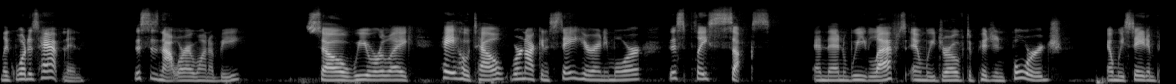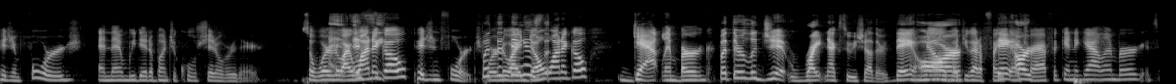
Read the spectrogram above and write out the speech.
Like, what is happening? This is not where I want to be. So we were like, hey, hotel, we're not going to stay here anymore. This place sucks. And then we left and we drove to Pigeon Forge and we stayed in Pigeon Forge and then we did a bunch of cool shit over there. So where do I want to go? Pigeon Forge. Where do I don't want to go? Gatlinburg. but they're legit right next to each other. They know, are. but you got to fight that are- traffic into Gatlinburg. It's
